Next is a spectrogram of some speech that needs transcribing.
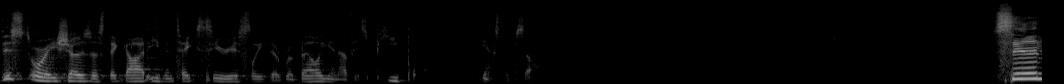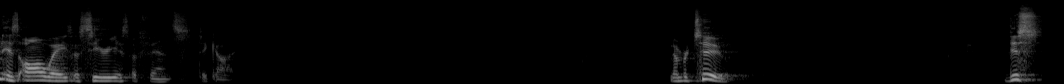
This story shows us that God even takes seriously the rebellion of his people against himself. Sin is always a serious offense to God. Number two, this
